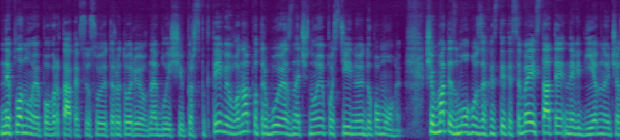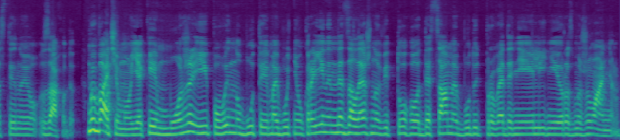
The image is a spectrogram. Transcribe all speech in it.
не планує повертати всю свою територію в найближчій перспективі, вона потребує значної постійної допомоги, щоб мати змогу захистити себе і стати невід'ємною частиною заходу. Ми бачимо, яким може і повинно бути майбутнє України незалежно від того, де саме будуть проведені лінії розмежування,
